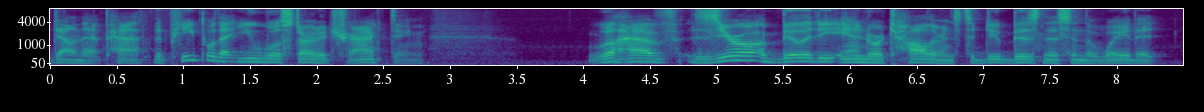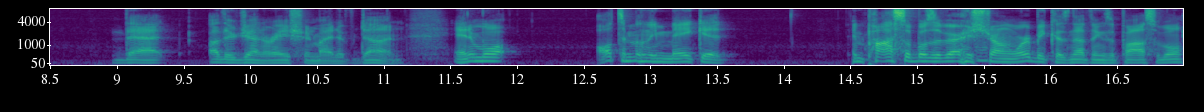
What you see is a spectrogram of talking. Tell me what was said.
down that path, the people that you will start attracting will have zero ability and or tolerance to do business in the way that that other generation might have done, and it will ultimately make it impossible is a very strong word because nothing's impossible,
